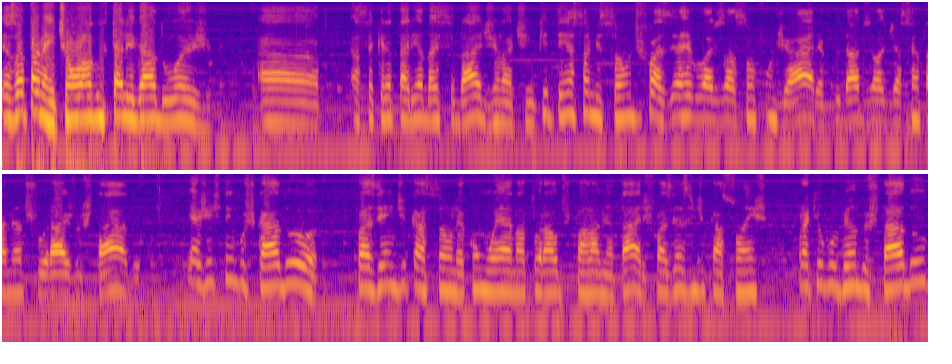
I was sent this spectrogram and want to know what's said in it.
Exatamente, é um órgão que está ligado hoje a a Secretaria das Cidades, Renatinho, que tem essa missão de fazer a regularização fundiária, cuidar de assentamentos rurais no Estado. E a gente tem buscado fazer a indicação, né, como é natural dos parlamentares, fazer as indicações para que o governo do Estado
